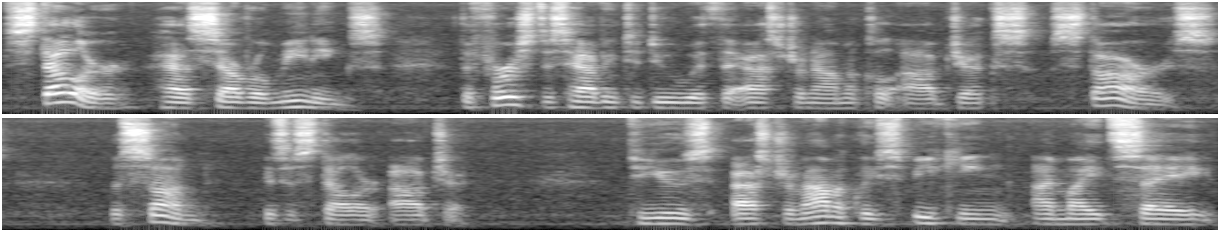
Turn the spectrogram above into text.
Stellar has several meanings. The first is having to do with the astronomical objects stars. The sun is a stellar object. To use astronomically speaking, I might say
